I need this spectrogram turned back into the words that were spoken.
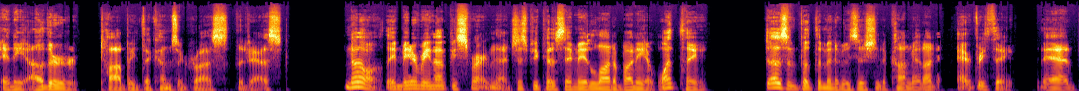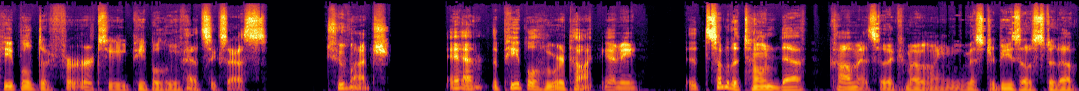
any other topic that comes across the desk, no, they may or may not be smart in that. Just because they made a lot of money at one thing doesn't put them in a position to comment on everything. And people defer to people who've had success too much. And the people who are talking, I mean, some of the tone deaf comments that come out when Mr. Bezos stood up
